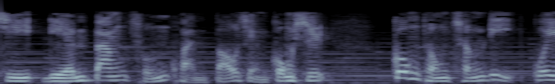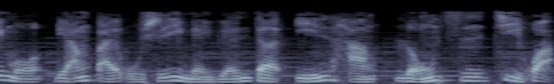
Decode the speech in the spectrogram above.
及联邦存款保险公司共同成立规模两百五十亿美元的银行融资计划，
